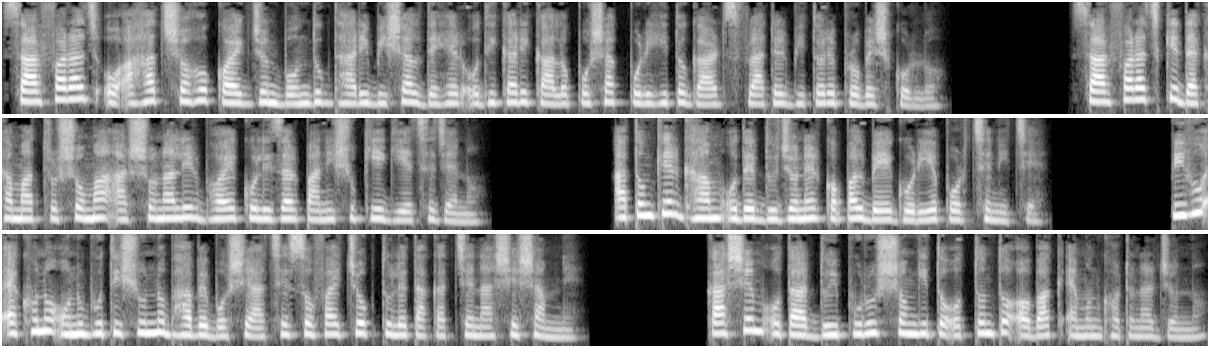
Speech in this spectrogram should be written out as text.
সারফারাজ ও আহাতসহ কয়েকজন বন্দুকধারী বিশাল দেহের অধিকারী কালো পোশাক পরিহিত গার্ডস ফ্ল্যাটের ভিতরে প্রবেশ করল। সারফারাজকে দেখা মাত্র সোমা আর সোনালির ভয়ে কলিজার পানি শুকিয়ে গিয়েছে যেন। আতঙ্কের ঘাম ওদের দুজনের কপাল বেয়ে গড়িয়ে পড়ছে নিচে। পিহু এখনও অনুভূতিশূন্যভাবে বসে আছে, সোফায় চোখ তুলে তাকাচ্ছে না সে সামনে। কাশেম ও তার দুই পুরুষ সংগীত অত্যন্ত অবাক এমন ঘটনার জন্য।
